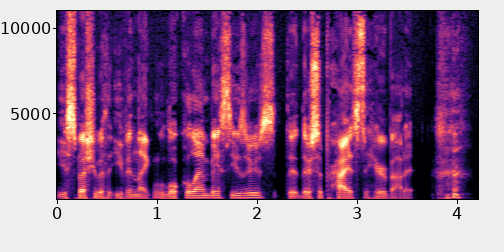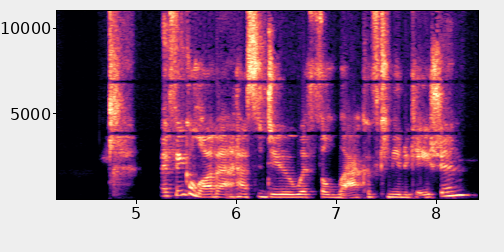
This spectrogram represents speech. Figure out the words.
especially with even like local land based users, they're, they're surprised to hear about it. I think a lot of that has to do with the lack of communication.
